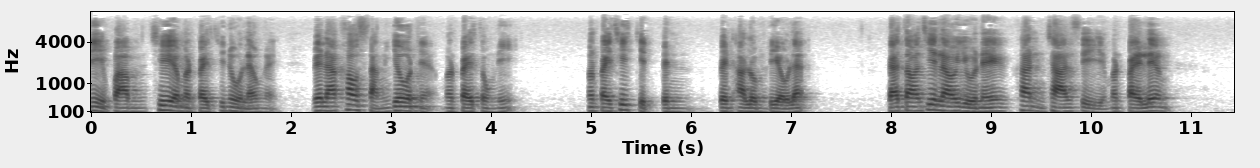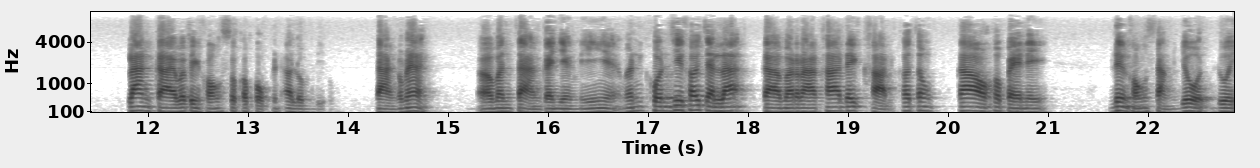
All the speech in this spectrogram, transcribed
นี่ความเชื่อมันไปที่นู่นแล้วไง เวลาเข้าสังโยชน์เนี่ยมันไปตรงนี้ มันไปที่จิตเป็นเป็นอารมณ์เดียวแล้วแต่ตอนที่เราอยู่ในขั้นฌานสี่มันไปเรื่อง ร่างกายว่าเป็นของสกปรกเป็นอารมณ์เดียว ต่างกันไหมเออมันต่างกันอย่างนี้เนี่ยมันคนที่เขาจะละกามราคะได้ขาดเขาต้องก้าวเข้าไปในเรื่องของสังโยชน์ด้วย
